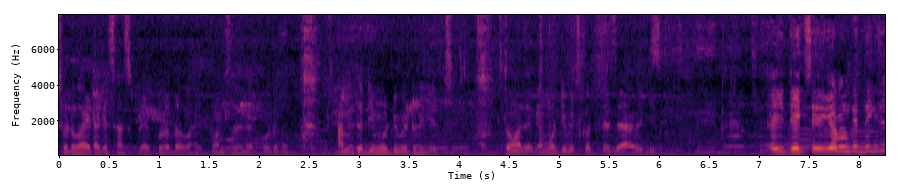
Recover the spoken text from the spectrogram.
ছোটো ভাইটাকে সাবস্ক্রাইব করে দাও ভাই পঞ্চাশ হাজার করে দাও। আমি তো ডিমোটিভেট হয়ে যাচ্ছি। তোমাদেরকে মোটিভেট করতে চাই আমি এই দেখছি এই কেমন করে দেখছে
